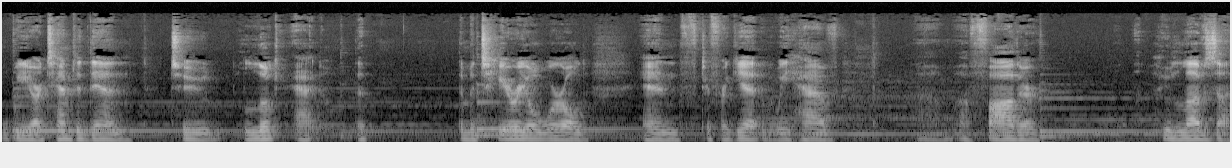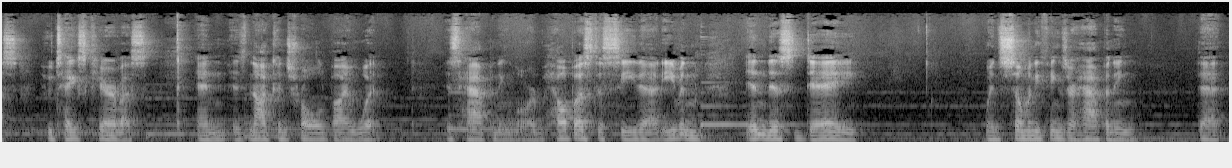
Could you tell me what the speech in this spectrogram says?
we are tempted then to look at the, the material world and to forget we have um, a Father who loves us, who takes care of us, and is not controlled by what is happening, Lord. Help us to see that even in this day when so many things are happening that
